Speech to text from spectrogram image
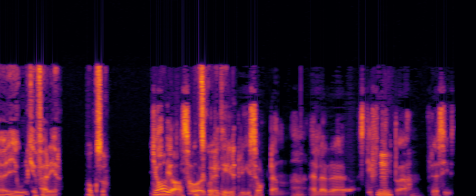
eh, i olika färger också. Ja, ja, alltså bly, blysorten eller eh, stiftet mm. då, ja. Precis.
